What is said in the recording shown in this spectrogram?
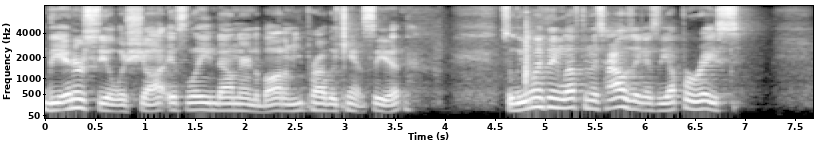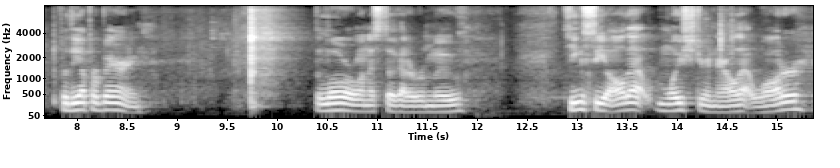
the inner seal was shot. It's laying down there in the bottom. You probably can't see it. So the only thing left in this housing is the upper race for the upper bearing. The lower one I still got to remove. So you can see all that moisture in there, all that water.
